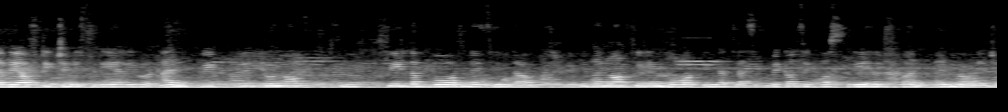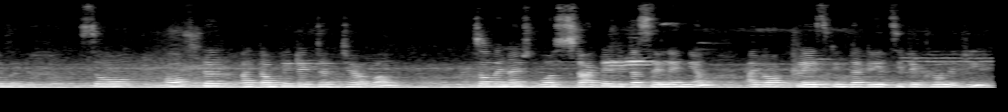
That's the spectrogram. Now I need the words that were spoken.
The way of teaching is really good and we, we do not feel the boredness in the we were not feeling bored in the classes because it was really fun and knowledgeable. So after i completed the java so when I was started with the Selenium, I got placed in the DHC technology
